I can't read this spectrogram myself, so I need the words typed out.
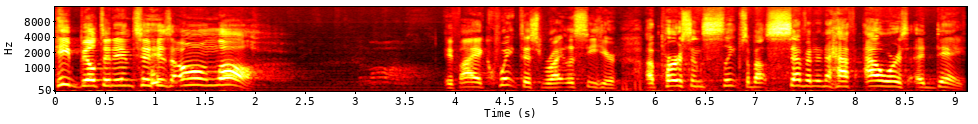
He built it into His own law. If I equate this right, let's see here. A person sleeps about seven and a half hours a day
